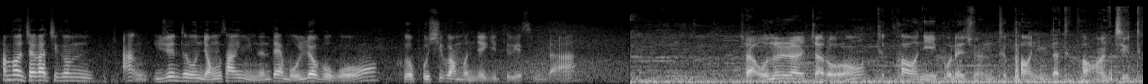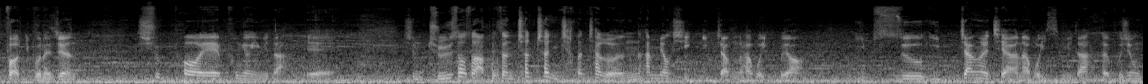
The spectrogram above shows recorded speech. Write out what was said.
한번 제가 지금 한- 유전드 온 영상이 있는데 한번 올려보고 그거 보시고 한번 얘기 드리겠습니다. 자, 오늘 날짜로 특파원이 보내준, 특파원입니다, 특파원. 지금 특파원이 보내준 슈퍼의 풍경입니다. 예. 지금 줄 서서 앞에선 천천히 차근차근 한 명씩 입장을 하고 있고요. 입수, 입장을 제한하고 있습니다. 보시면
